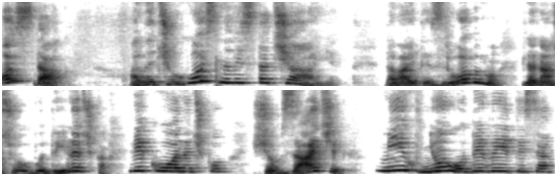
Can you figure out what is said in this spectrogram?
Ось так. Але чогось не вистачає. Давайте зробимо для нашого будиночка віконечко, щоб зайчик міг в нього дивитися.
